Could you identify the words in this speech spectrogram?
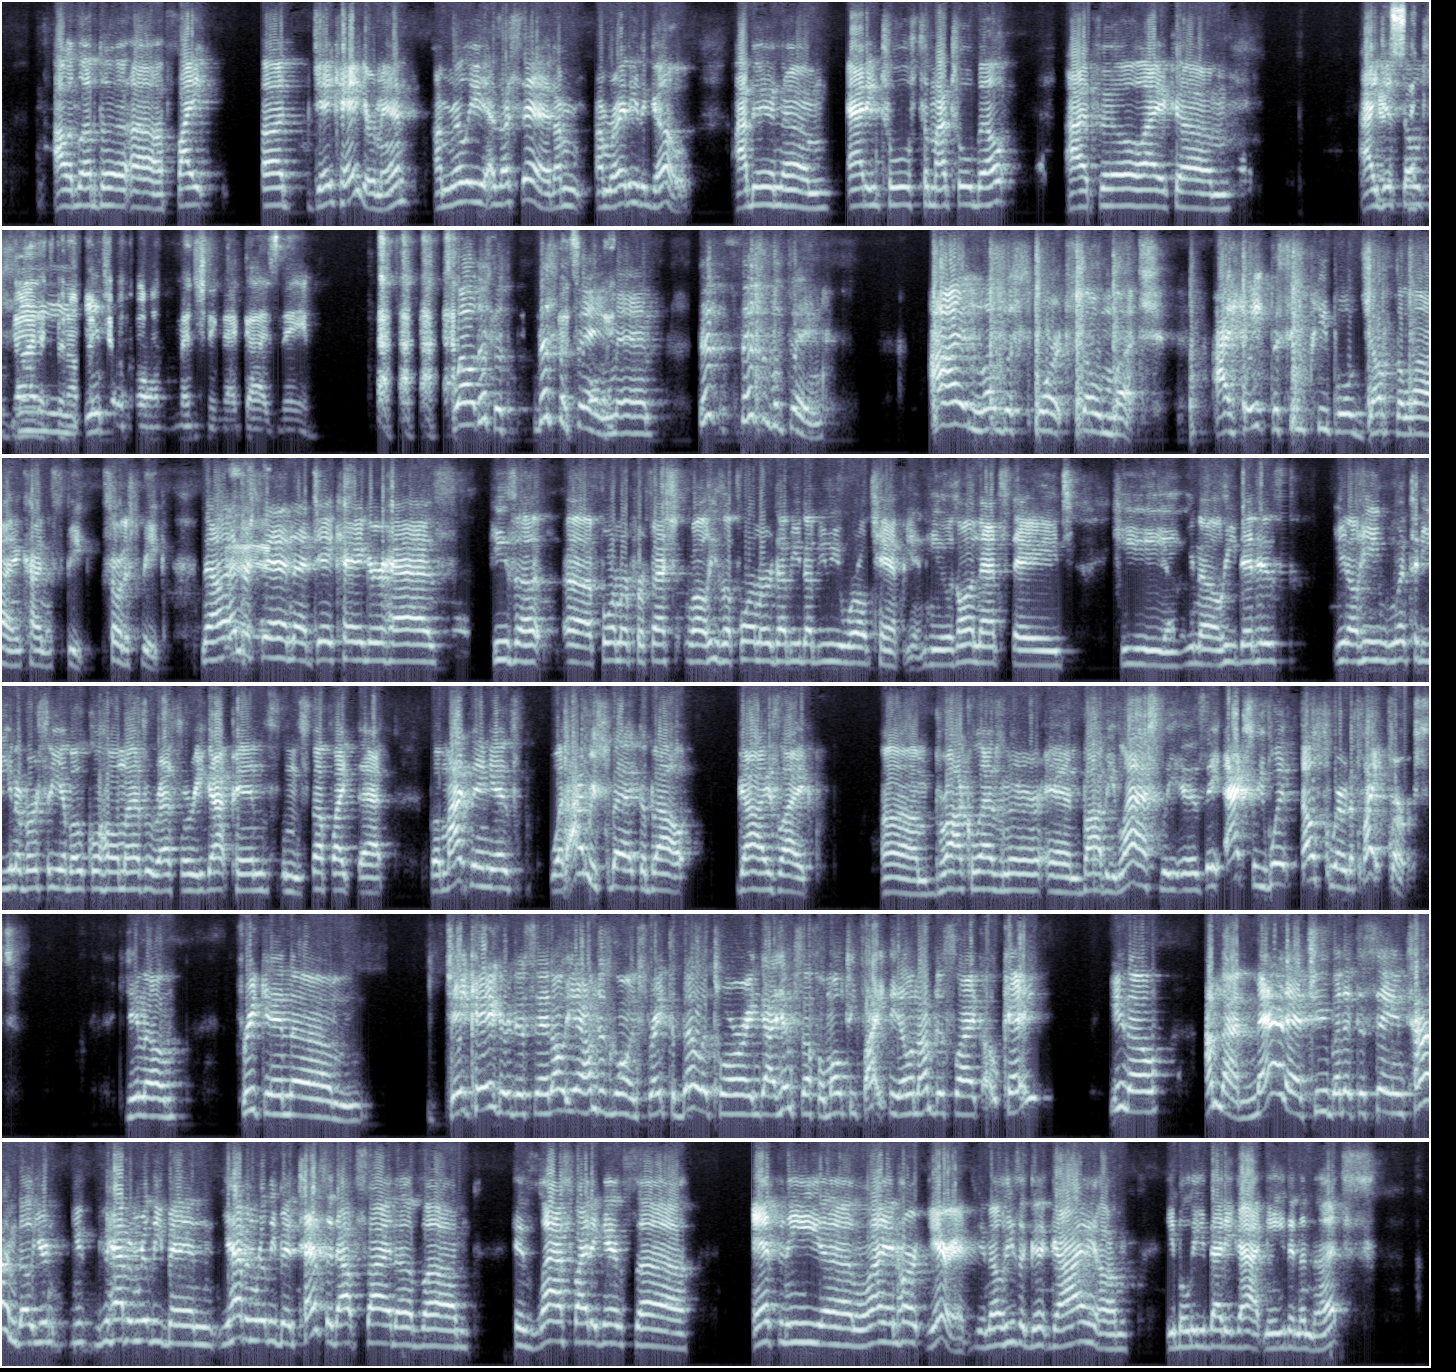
I would love to uh, fight uh, Jake Hager, man. I'm really, as I said, I'm I'm ready to go. I've been um, adding tools to my tool belt. I feel like um, I just don't second guy that's see. been on the show call mentioning that guy's name. well, this is this is the thing, funny. man. This this is the thing. I love the sport so much. I hate to see people jump the line, kind of speak, so to speak. Now I understand that Jake Hager has he's a, a former professional. Well, he's a former WWE World Champion. He was on that stage. He, you know, he did his, you know, he went to the University of Oklahoma as a wrestler. He got pins and stuff like that. But my thing is, what I respect about guys like um, Brock Lesnar and Bobby Lashley is they actually went elsewhere to fight first. You know, freaking um, Jake Hager just said, "Oh yeah, I'm just going straight to Bellator and got himself a multi-fight deal," and I'm just like, okay, you know, I'm not mad at you, but at the same time, though, you're you you haven't really been you haven't really been tested outside of um, his last fight against uh, Anthony uh, Lionheart Garrett. You know, he's a good guy. Um, he believed that he got kneed in the nuts.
